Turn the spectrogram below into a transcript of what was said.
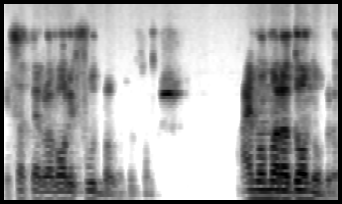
I sad te, voli futbol, razumeš? Ajmo Maradonu, bro.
